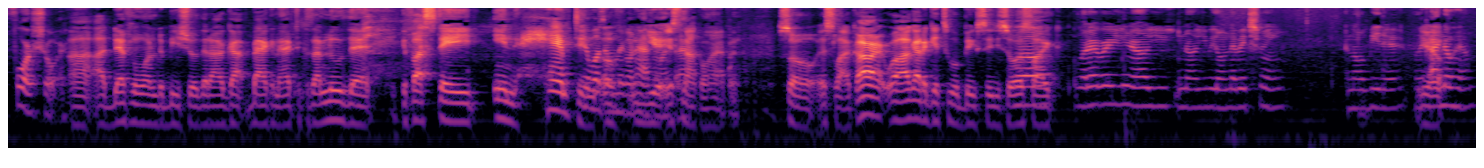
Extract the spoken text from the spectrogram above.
For sure. I I definitely wanted to be sure that I got back in acting because I knew that if I stayed in Hampton, It wasn't of- gonna happen yeah, like it's that. not gonna happen. So it's like, all right, well, I got to get to a big city. So well, it's like, whatever you know, you you know, you be on that big screen, and I'll be there. Like Yeah. I know him.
